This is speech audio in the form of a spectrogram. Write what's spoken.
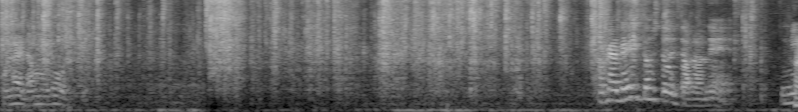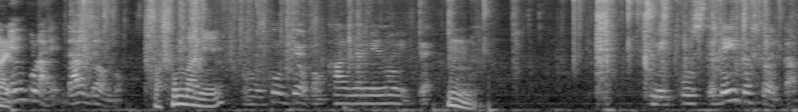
この間もこれ冷凍しといたらね2はい年くらい？大丈夫、あそんなに？うん、空気をこう完全に抜いて。うん。密封して冷凍しといた。ら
